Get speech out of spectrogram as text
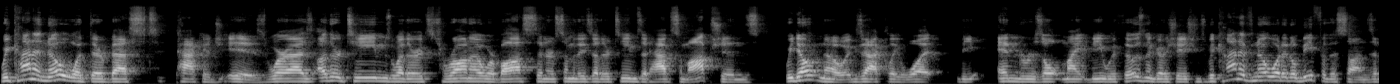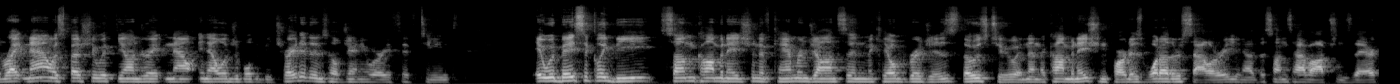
we kind of know what their best package is. Whereas other teams, whether it's Toronto or Boston or some of these other teams that have some options, we don't know exactly what the end result might be with those negotiations. We kind of know what it'll be for the Suns. And right now, especially with DeAndre now ineligible to be traded until January 15th, it would basically be some combination of Cameron Johnson, Mikal Bridges, those two. And then the combination part is what other salary, you know, the Suns have options there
